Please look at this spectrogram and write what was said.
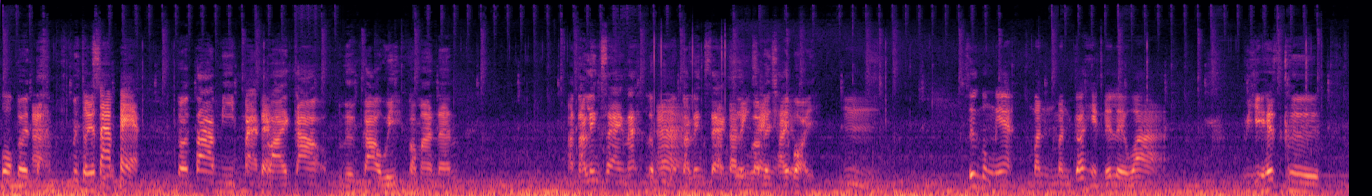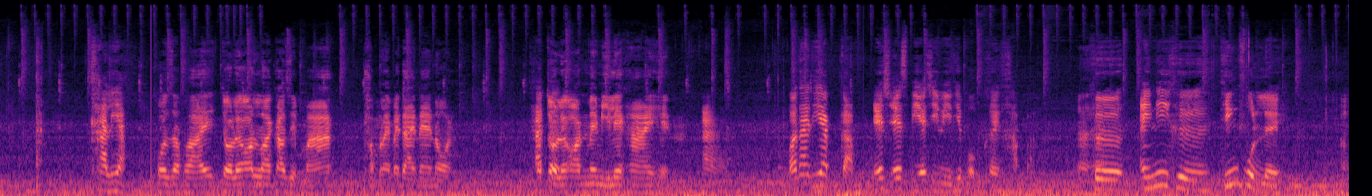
พวก Toyota ไม่โตโยต้าแปดโตโยต้ามีแปดแปดปลายเก้าหรือเก้าวิประมาณนั้นอัตราเร่งแซงนะเราพูดอ่าอัตราเร่งแซงอัตราเร่ซึ่งงเราได้แซงใช้บ่อย อืมซึ่งตรงเนี้ยมันมันก็เห็นได้เลยว่า VS คือค่าเรียบโคนสะพายโจเลออนร้อยเก้าสิบม้าทำอะไรไม่ได้แน่นอน ถ้าโจเลออนไม่มีเลขห้าให้เห็นอ่าเพราะถ้าเทียบกับ HS PHEV ที่ผมเคยขับอะาฮะคือไอ้นี่คือทิ้งฝุ่นเลยเอา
